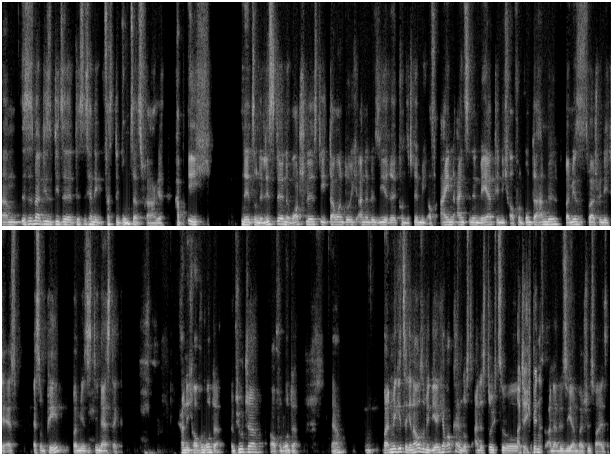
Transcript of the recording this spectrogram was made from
Ähm, das ist mal diese, diese, das ist ja eine, fast eine Grundsatzfrage. Habe ich eine, so eine Liste, eine Watchlist, die ich dauernd durchanalysiere, konzentriere mich auf einen einzelnen Wert, den ich rauf und runter handle. Bei mir ist es zum Beispiel nicht der S&P, bei mir ist es die Nasdaq. Kann ich rauf und runter. Im Future rauf und runter. Ja, weil mir geht's ja genauso wie dir. Ich habe auch keine Lust, alles durchzu also ich bin, analysieren beispielsweise.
